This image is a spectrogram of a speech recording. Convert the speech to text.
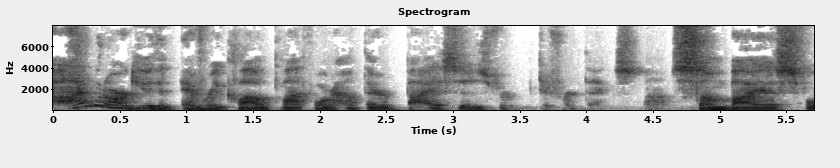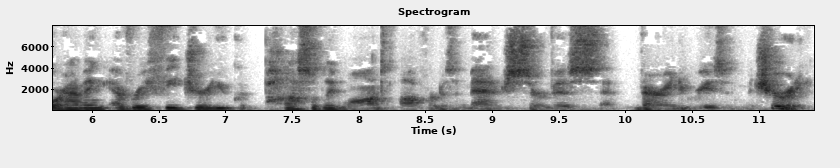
I would argue that every cloud platform out there biases for different things. Uh, some bias for having every feature you could possibly want offered as a managed service at varying degrees of maturity.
